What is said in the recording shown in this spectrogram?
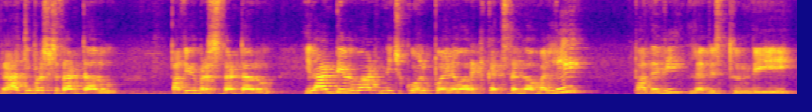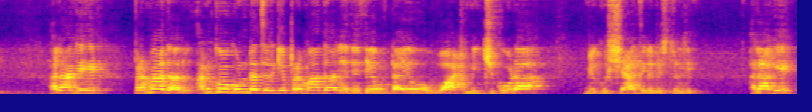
రాజ్య భ్రష్టత అంటారు పదవి భ్రష్టత అంటారు. ఇలాంటివి వాటి నుంచి కోల్పోయిన వారికి ఖచ్చితంగా మళ్ళీ పదవి లభిస్తుంది. అలాగే ప్రమాదాలు అనుకోకుండా జరిగే ప్రమాదాలు ఏదైతే ఉంటాయో వాటి నుంచి కూడా మీకు శాంతి లభిస్తుంది. అలాగే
